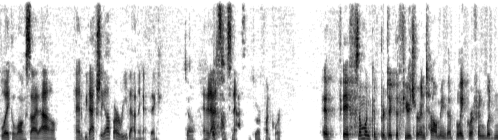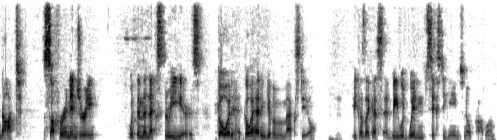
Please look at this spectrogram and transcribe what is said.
Blake alongside Al. And we'd actually up our rebounding, I think. So And it adds some tenacity to our front court. if if someone could predict the future and tell me that Blake Griffin would not suffer an injury within the next three years, go ahead go ahead and give him a max deal. Mm-hmm. Because, like I said, we would win sixty games no problem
